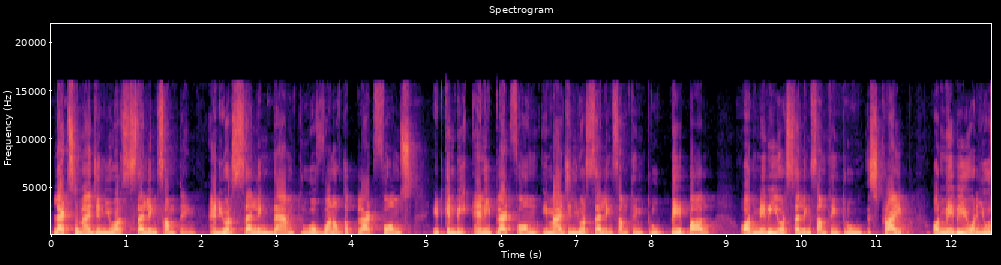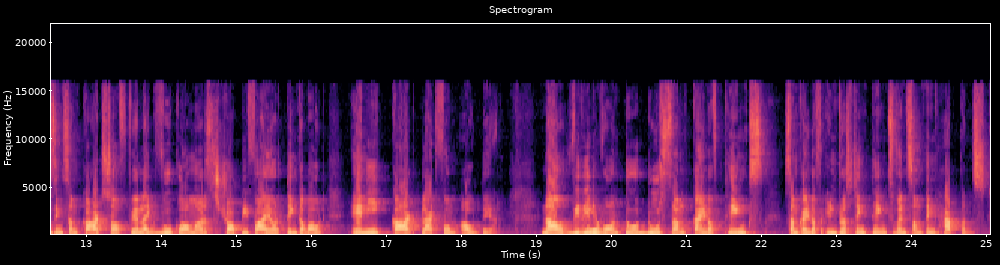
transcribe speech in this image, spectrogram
Let's imagine you are selling something and you are selling them through a, one of the platforms. It can be any platform. Imagine you are selling something through PayPal or maybe you are selling something through Stripe or maybe you are using some cart software like WooCommerce, Shopify or think about any cart platform out there. Now we really want to do some kind of things, some kind of interesting things when something happens.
